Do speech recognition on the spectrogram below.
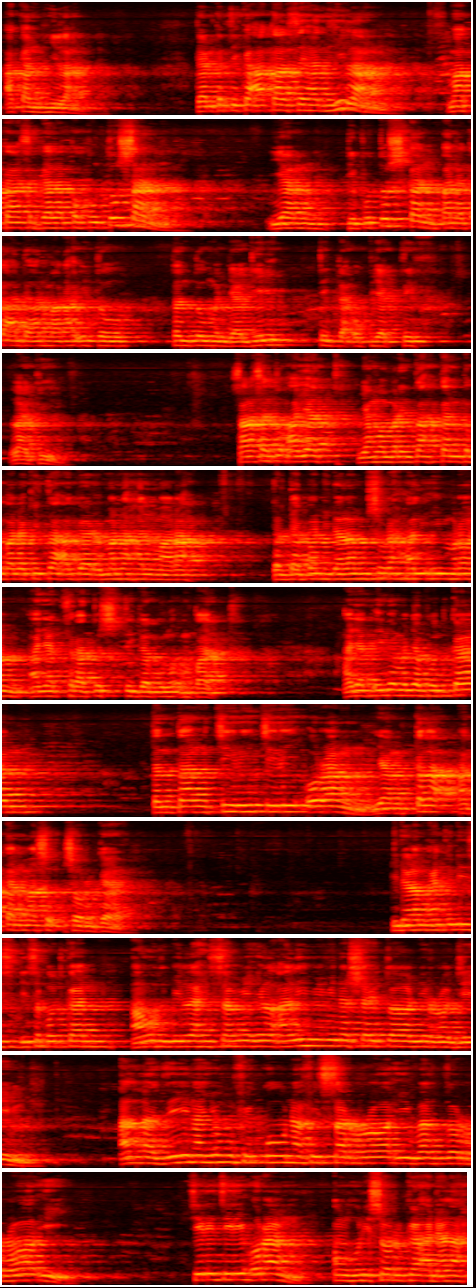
akan hilang. Dan ketika akal sehat hilang, maka segala keputusan yang diputuskan pada keadaan marah itu tentu menjadi tidak objektif lagi. Salah satu ayat yang memerintahkan kepada kita agar menahan marah terdapat di dalam surah Ali Imran ayat 134. Ayat ini menyebutkan tentang ciri-ciri orang yang kelak akan masuk surga. Di dalam ayat ini disebutkan A'udzubillahi samiil alimi minasyaitonir rajim. Alladzina yunfiquna fis sarra'i wadh-dharra'i. Ciri-ciri orang penghuni surga adalah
